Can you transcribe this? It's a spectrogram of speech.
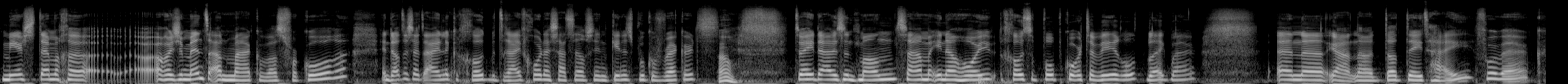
meerstemmige eh, arrangementen aan het maken was voor koren. En dat is uiteindelijk een groot bedrijf geworden. Hij staat zelfs in het Guinness Book of Records. Oh, 2000 man samen in Ahoy, grootste popkoor ter wereld, blijkbaar. En eh, ja, nou, dat deed hij voor werk.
